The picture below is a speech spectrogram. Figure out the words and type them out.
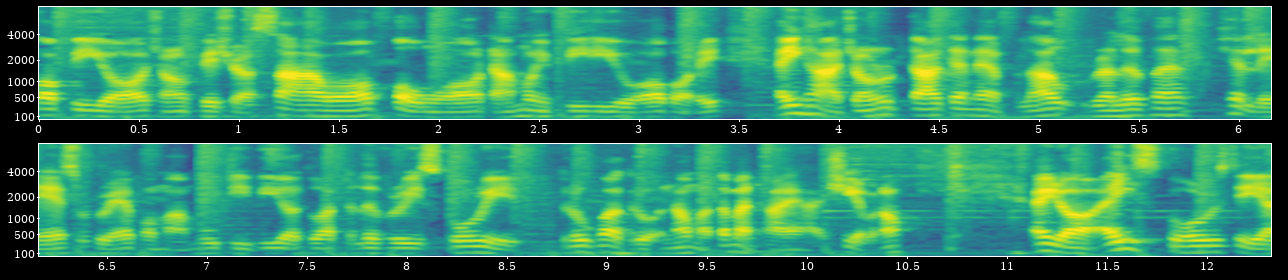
copy ရောကျွန်တော် visual စာရောပုံရောဒါမှမဟုတ် video ရောပေါ့လေအဲ့ဟာကျွန်တော်တို့ target နဲ့ဘယ်လောက် relevant ဖြစ်လဲဆိုတဲ့အပေါ်မှာမူတည်ပြီးတော့သူက delivery score တွေသူတို့ကသူတို့အနောက်မှာသတ်မှတ်ထားရတာရှိရပါတော့ အဲ့တော့အဲ့ score တွေက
